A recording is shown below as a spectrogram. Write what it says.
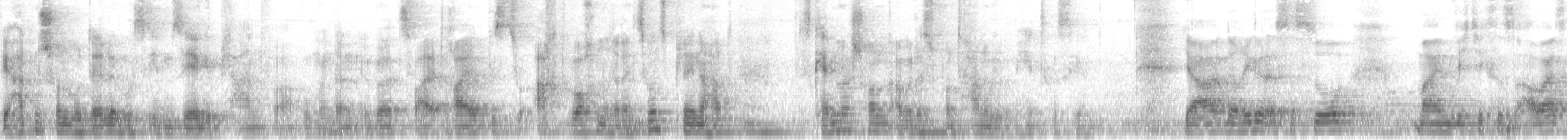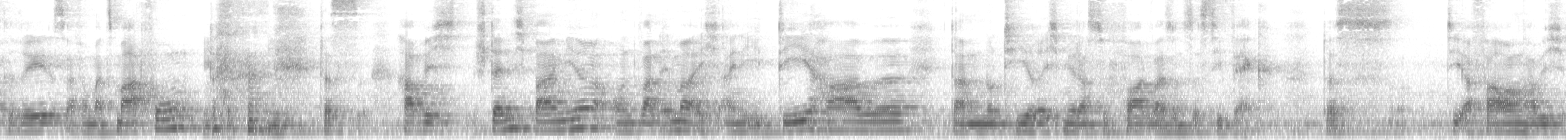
wir hatten schon Modelle, wo es eben sehr geplant war, wo man dann über zwei, drei bis zu acht Wochen Redaktionspläne hat. Das kennen wir schon, aber das Spontane würde mich interessieren. Ja, in der Regel ist es so, mein wichtigstes Arbeitsgerät ist einfach mein Smartphone. Mhm. Das habe ich ständig bei mir und wann immer ich eine Idee habe, dann notiere ich mir das sofort, weil sonst ist sie weg. Das, die Erfahrung habe ich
